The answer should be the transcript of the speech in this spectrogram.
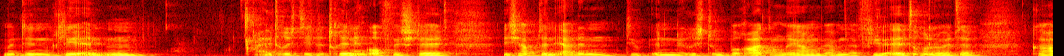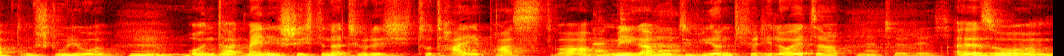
mit den Klienten halt richtig das Training aufgestellt. Ich habe dann eher in die, in die Richtung Beratung gegangen. Wir haben da viel ältere Leute gehabt im Studio. Und da hat meine Geschichte natürlich total gepasst, war mega motivierend für die Leute. Natürlich. Also,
